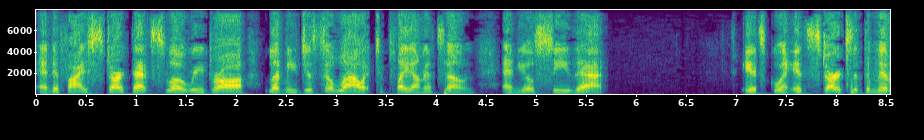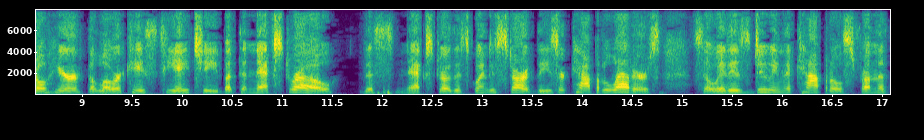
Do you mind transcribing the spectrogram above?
And if I start that slow redraw, let me just allow it to play on its own, and you'll see that it's going, it starts at the middle here, the lowercase the, but the next row, this next row that's going to start, these are capital letters, so it is doing the capitals from the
